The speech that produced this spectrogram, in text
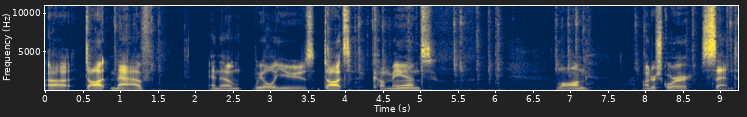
uh, dot mav, and then we'll use dot command long underscore send.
